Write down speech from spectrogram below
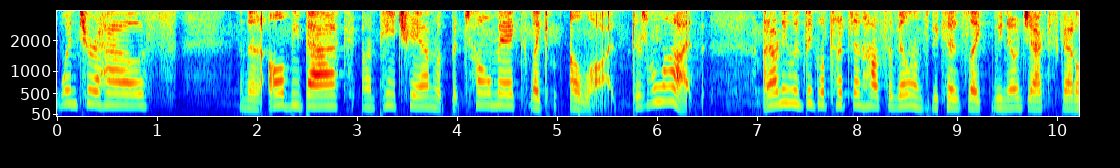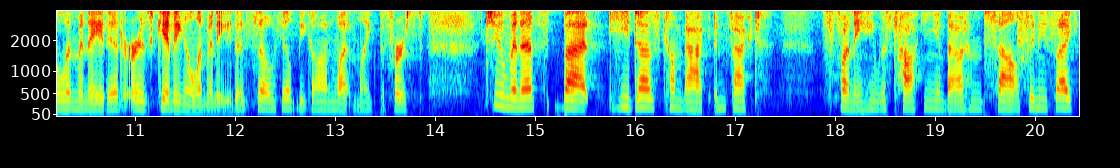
Winter House, and then I'll be back on Patreon with Potomac. Like a lot. There's a lot. I don't even think we'll touch on House of Villains because, like, we know Jax got eliminated or is getting eliminated, so he'll be gone, what, in like the first two minutes, but he does come back. In fact, it's funny, he was talking about himself and he's like,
